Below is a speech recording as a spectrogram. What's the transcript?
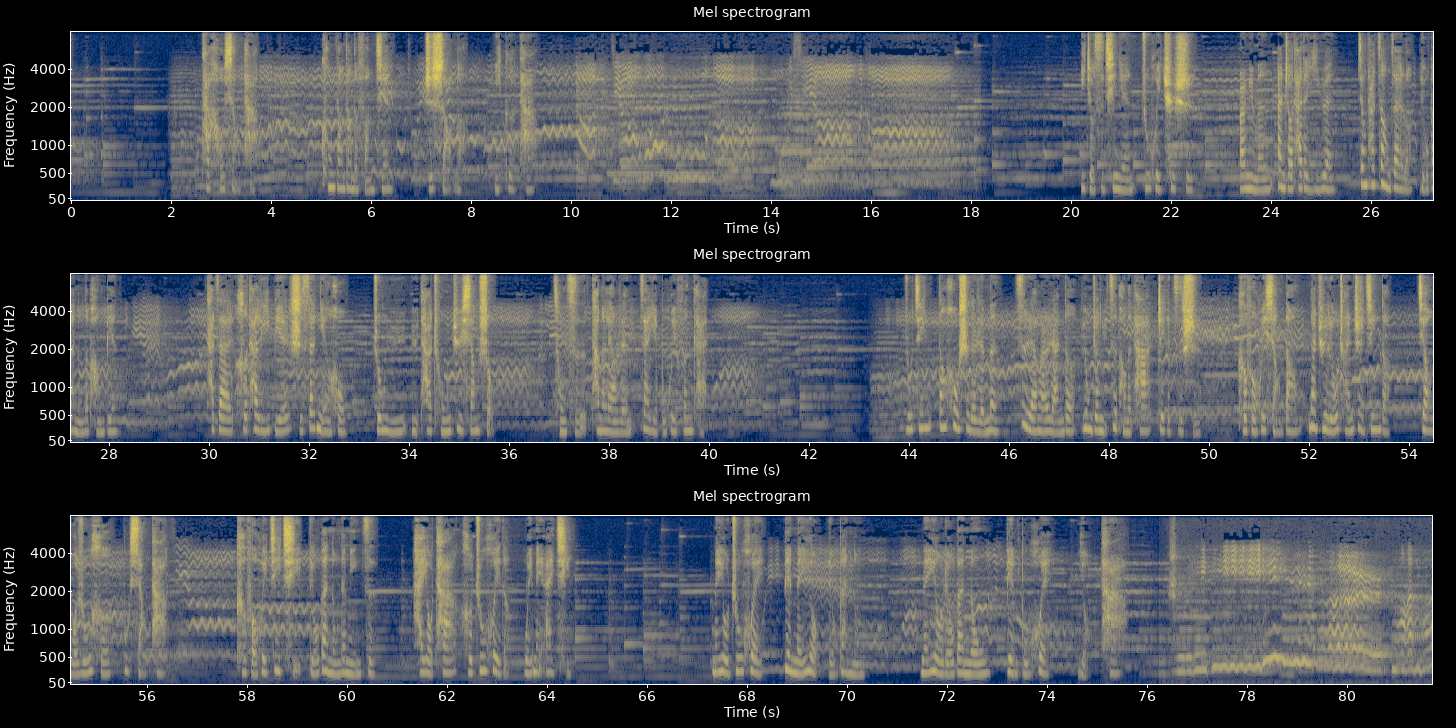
他好想他。空荡荡的房间，只少了一个他。一九四七年，朱慧去世。儿女们按照他的遗愿，将他葬在了刘半农的旁边。他在和他离别十三年后，终于与他重聚相守。从此，他们两人再也不会分开。如今，当后世的人们自然而然地用着女字旁的“他”这个字时，可否会想到那句流传至今的“叫我如何不想他”？可否会记起刘半农的名字，还有他和朱慧的唯美爱情？没有朱慧，便没有刘半农；没有刘半农，便不会有他。水的鱼儿慢慢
